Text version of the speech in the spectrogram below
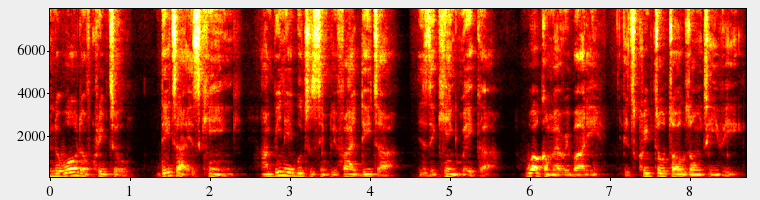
In the world of crypto, data is king, and being able to simplify data is the kingmaker. Welcome, everybody. It's Crypto Talk Zone TV.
